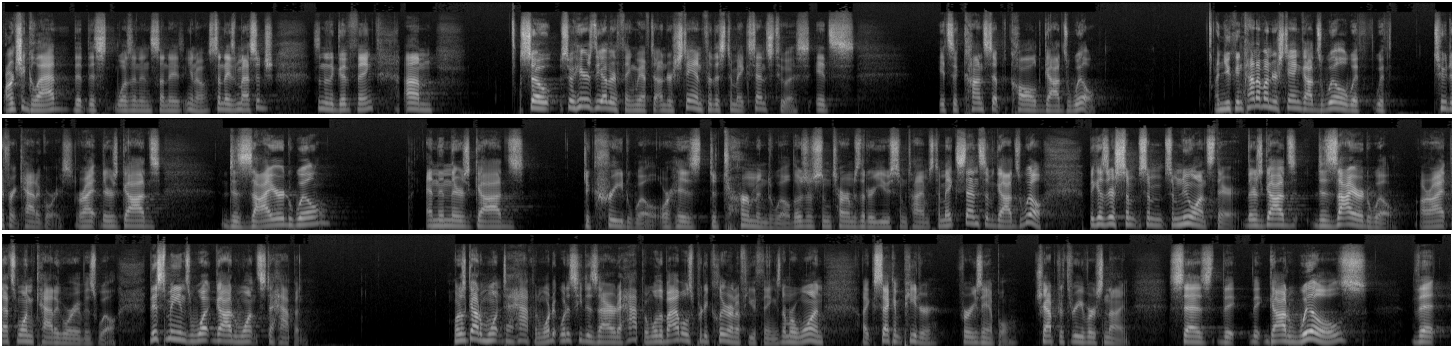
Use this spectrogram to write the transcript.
Aren't you glad that this wasn't in Sunday's, you know, Sunday's message? Isn't it a good thing? Um, so, so here's the other thing we have to understand for this to make sense to us. It's it's a concept called God's will. And you can kind of understand God's will with, with two different categories, right? There's God's desired will, and then there's God's decreed will or his determined will. Those are some terms that are used sometimes to make sense of God's will because there's some, some, some nuance there. There's God's desired will, all right? That's one category of his will. This means what God wants to happen. What does God want to happen? What, what does he desire to happen? Well, the Bible is pretty clear on a few things. Number one, like 2 Peter for example, chapter 3, verse 9, says that, that God wills that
